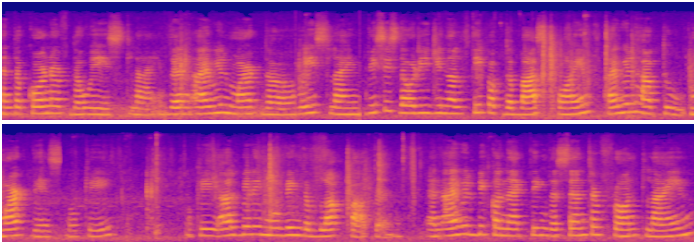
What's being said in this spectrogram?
and the corner of the waistline. Then I will mark the waistline. This is the original tip of the bust point. I will have to mark this, okay? Okay, I'll be removing the block pattern and I will be connecting the center front line.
